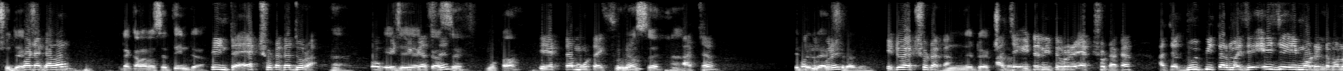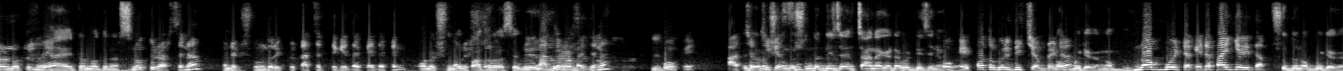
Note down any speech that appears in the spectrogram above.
শুধু কয়টা কালার? এটা কালার আছে তিনটা। তিনটা। একশো টাকা জোড়া। হ্যাঁ। ঠিক একটা আছে। মোটা। এই একটা মোটা একশো আছে, হ্যাঁ। আচ্ছা এটা কত হলো করে? একশো টাকা। হুম, এটা 100 আচ্ছা এটা নিতে পারেন একশো টাকা। আচ্ছা দুই পিতার মাঝে এই যে এই মডেলটা মানে নতুন হ্যাঁ এটা নতুন আছে নতুন আসছে না? অনেক সুন্দর একটু কাছের থেকে দেখাই দেখেন। অনেক সুন্দর পাথর আছে এগুলো পাথরের মাঝে না? ওকে আচ্ছা ঠিক সুন্দর আছে। সুন্দর ডিজাইন চায়না কাটাবের ডিজাইন ওকে কত করে দিচ্ছি আমরা এটা? নব্বই টাকা নব্বই। নব্বই টাকা এটা পাইকারি দাম? শুধু নব্বই টাকা।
